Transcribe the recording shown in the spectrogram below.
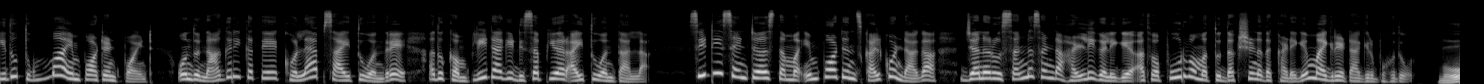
ಇದು ತುಂಬಾ ಇಂಪಾರ್ಟೆಂಟ್ ಪಾಯಿಂಟ್ ಒಂದು ನಾಗರಿಕತೆ ಕೊಲ್ಯಾಪ್ಸ್ ಆಯಿತು ಅಂದ್ರೆ ಅದು ಕಂಪ್ಲೀಟ್ ಆಗಿ ಡಿಸಪಿಯರ್ ಆಯಿತು ಅಂತ ಅಲ್ಲ. ಸಿಟಿ ಸೆಂಟರ್ಸ್ ತಮ್ಮ ಇಂಪಾರ್ಟೆನ್ಸ್ ಕಳ್ಕೊಂಡಾಗ ಜನರು ಸಣ್ಣ ಸಣ್ಣ ಹಳ್ಳಿಗಳಿಗೆ ಅಥವಾ ಪೂರ್ವ ಮತ್ತು ದಕ್ಷಿಣದ ಕಡೆಗೆ ಮೈಗ್ರೇಟ್ ಆಗಿರಬಹುದು. ಓ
